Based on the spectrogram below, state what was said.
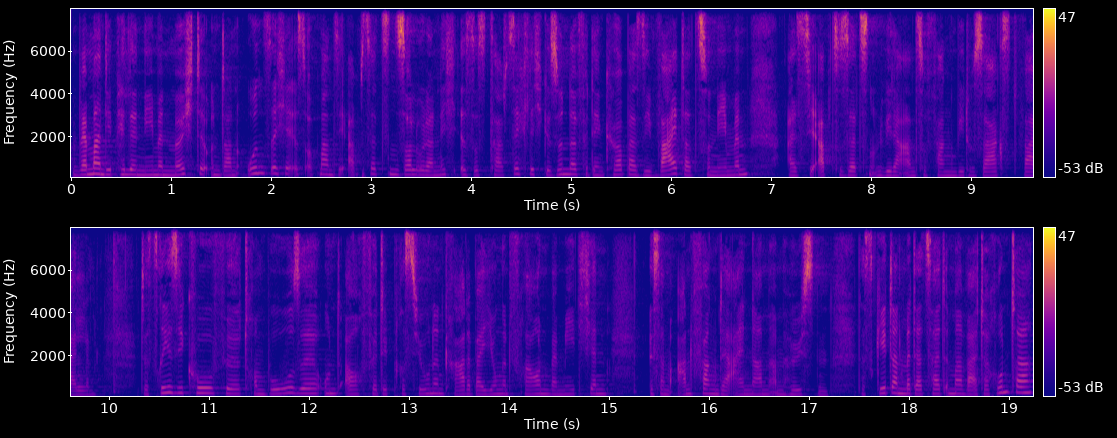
Wenn man die Pille nehmen möchte und dann unsicher ist, ob man sie absetzen soll oder nicht, ist es tatsächlich gesünder für den Körper, sie weiterzunehmen, als sie abzusetzen und wieder anzufangen, wie du sagst, weil das Risiko für Thrombose und auch für Depressionen, gerade bei jungen Frauen, bei Mädchen, ist am Anfang der Einnahme am höchsten. Das geht dann mit der Zeit immer weiter runter.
